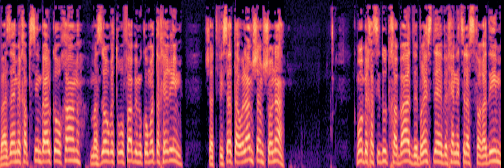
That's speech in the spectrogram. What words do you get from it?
ואזי הם מחפשים בעל כורחם מזור ותרופה במקומות אחרים, שהתפיסת העולם שם שונה. כמו בחסידות חב"ד וברסלב וכן אצל הספרדים,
